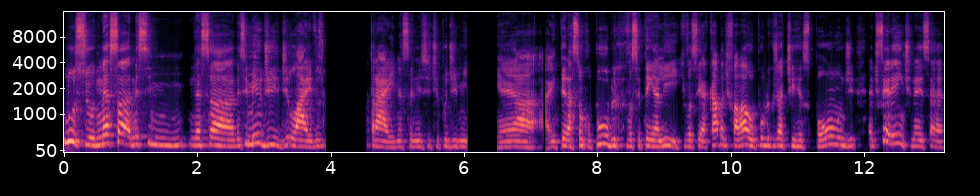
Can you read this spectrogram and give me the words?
Lúcio, nessa, nesse, nessa, nesse meio de, de lives, o que atrai nessa, nesse tipo de mídia? É a, a, interação com o público que você tem ali, que você acaba de falar, o público já te responde. É diferente, né? Isso é,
